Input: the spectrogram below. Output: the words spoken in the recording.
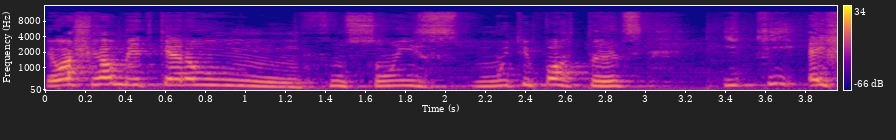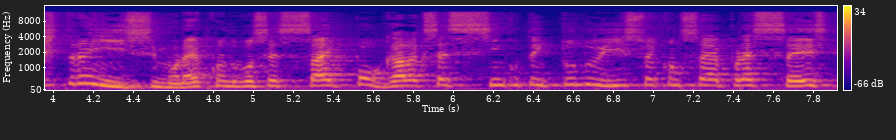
Eu acho realmente que eram funções muito importantes e que é estranhíssimo, né? Quando você sai, pô, Galaxy S5 tem tudo isso, aí quando sai para S6,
